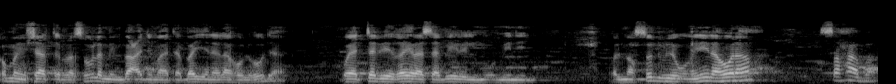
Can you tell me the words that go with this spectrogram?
ومن يشاق الرسول من بعد ما تبين له الهدى ويتبع غير سبيل المؤمنين والمقصود بالمؤمنين هنا صحابه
